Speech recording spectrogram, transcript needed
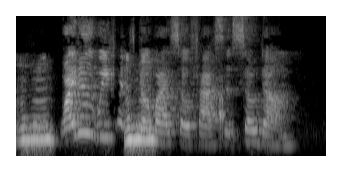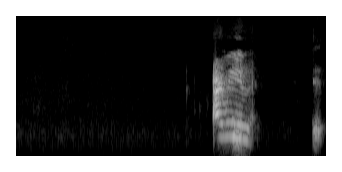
hmm Why do the weekends go Mhm. by so fast? It's so dumb. I mean, it,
